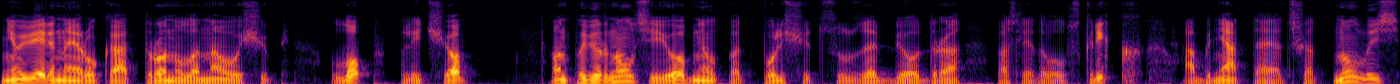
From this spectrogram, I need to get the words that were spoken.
Неуверенная рука тронула на ощупь лоб, плечо. Он повернулся и обнял подпольщицу за бедра. Последовал вскрик, обнятая отшатнулась,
